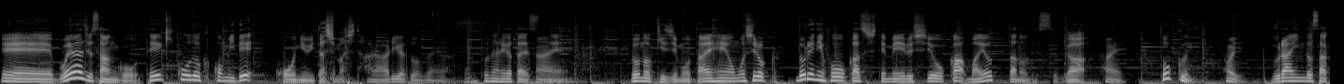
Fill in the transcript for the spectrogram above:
えーボヤージュ3号定期購読込みで購入いたしました。あら、ありがとうございます。本当にありがたいですね。はいどの記事も大変面白く、どれにフォーカスしてメールしようか迷ったのですが、はい。特にはい。ブラインドサッ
